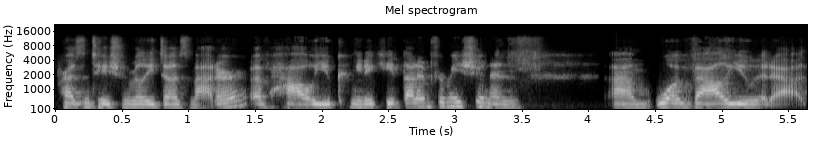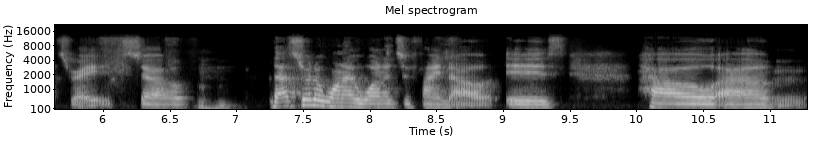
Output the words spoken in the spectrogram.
presentation really does matter of how you communicate that information and um, what value it adds, right? So mm-hmm. that's sort of what I wanted to find out is how um,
